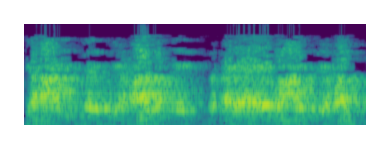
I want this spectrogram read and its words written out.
جہاں اس کا استعمال ہم نے بتایا ہے، وہاں استعمال ہو۔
